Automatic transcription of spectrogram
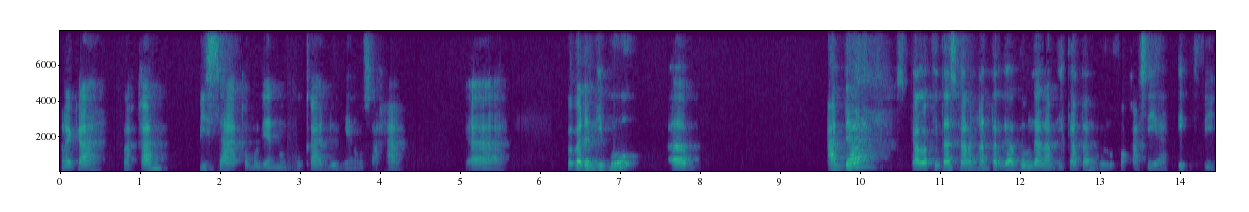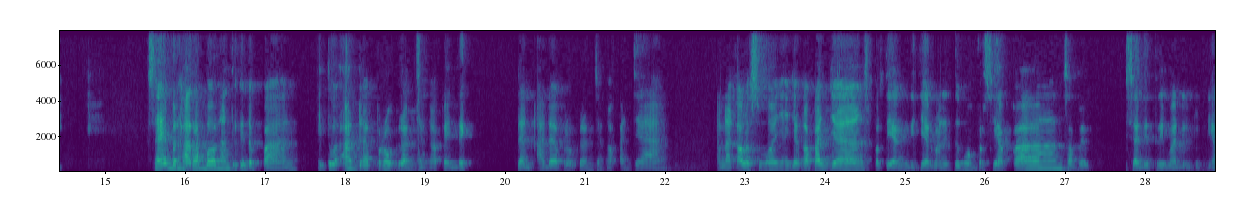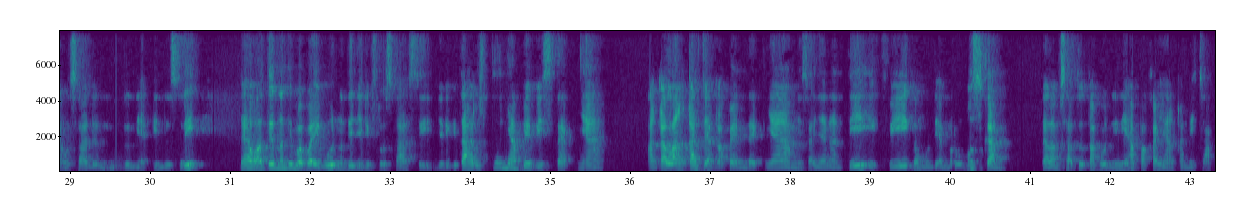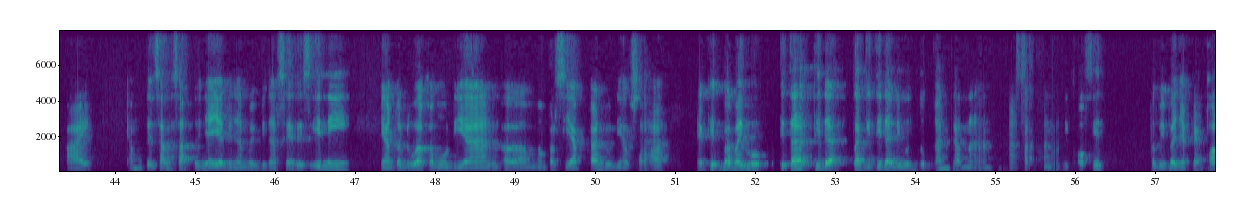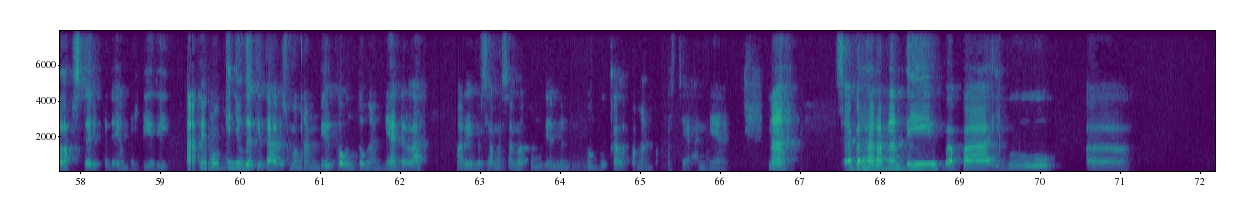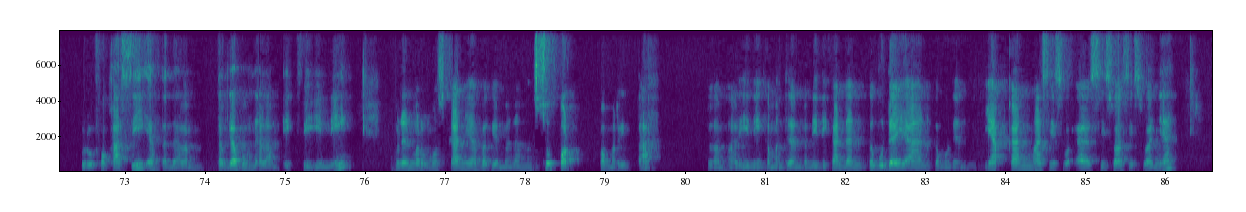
mereka bahkan bisa kemudian membuka dunia usaha. Uh, Bapak dan Ibu, uh, ada kalau kita sekarang kan tergabung dalam Ikatan Guru Vokasi ya, IKVI. Saya berharap bahwa nanti ke depan itu ada program jangka pendek dan ada program jangka panjang. Karena kalau semuanya jangka panjang, seperti yang di Jerman itu mempersiapkan sampai bisa diterima di dunia usaha dan dunia industri, saya khawatir nanti Bapak Ibu nanti jadi frustasi. Jadi kita harus punya baby step-nya, langkah-langkah jangka pendeknya. Misalnya nanti IKVI kemudian merumuskan dalam satu tahun ini apakah yang akan dicapai. Ya mungkin salah satunya ya dengan webinar series ini, yang kedua kemudian um, mempersiapkan dunia usaha. Ya, Bapak Ibu, kita tidak lagi tidak diuntungkan karena masa pandemi COVID lebih banyak yang kolaps daripada yang berdiri. Tapi mungkin juga kita harus mengambil keuntungannya adalah mari bersama-sama kemudian membuka lapangan pekerjaannya. Nah, saya berharap nanti Bapak Ibu uh, guru vokasi yang terdalam, tergabung dalam IKVI ini kemudian merumuskannya bagaimana mensupport pemerintah dalam hal ini Kementerian Pendidikan dan Kebudayaan kemudian menyiapkan mahasiswa eh, siswa-siswanya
